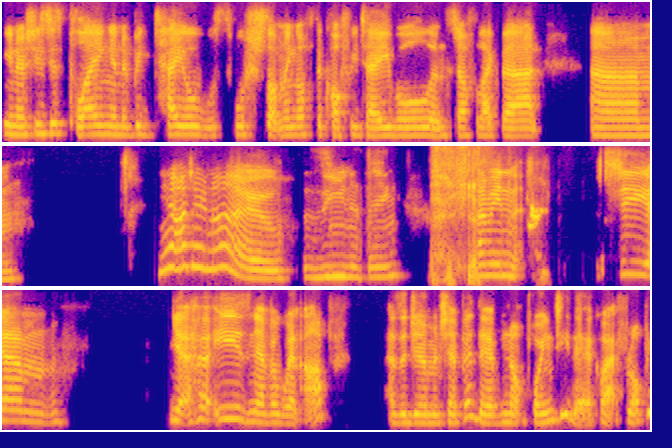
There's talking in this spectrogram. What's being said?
you know, she's just playing and a big tail will swoosh something off the coffee table and stuff like that. Um, yeah, I don't know. Xena thing. yeah. I mean, she um yeah, her ears never went up as a German Shepherd. They're not pointy, they're quite floppy.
